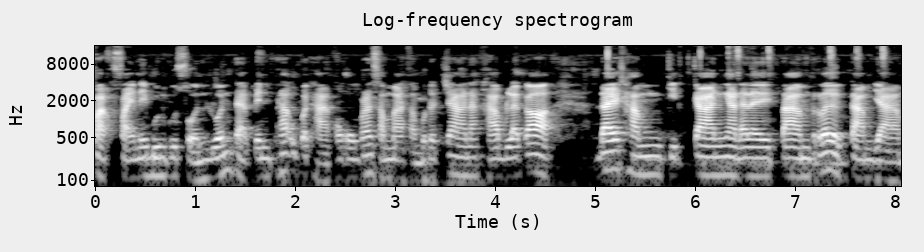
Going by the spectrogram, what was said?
ฝักใฝ่ในบุญกุศลล้วนแต่เป็นพระอุปถาขององค์พระสัมมาสัมพุทธเจ้านะครับ แล้วก็ได้ทำกิจการงานอะไรตามเลิกตามยาม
